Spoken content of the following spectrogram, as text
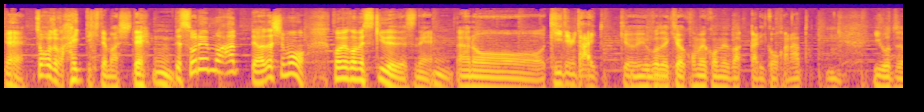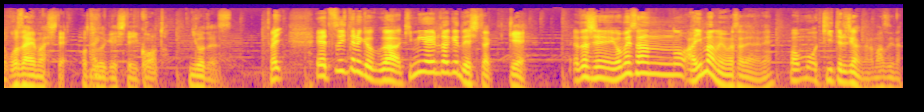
えちょこちょこ入ってきてまして、うん、で、それもあって、私も米米好きでですね、うん、あのー、聞いてみたいと。いうことで、今日は米米ばっかりいこうかなと。いうことでございまして、お届けしていこうと。いうことです。はい。えー、続いての曲が、君がいるだけでしたっけ？私、ね嫁さんの、あ、今の嫁さんだよね。もう聞いてる時間からまずいな。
